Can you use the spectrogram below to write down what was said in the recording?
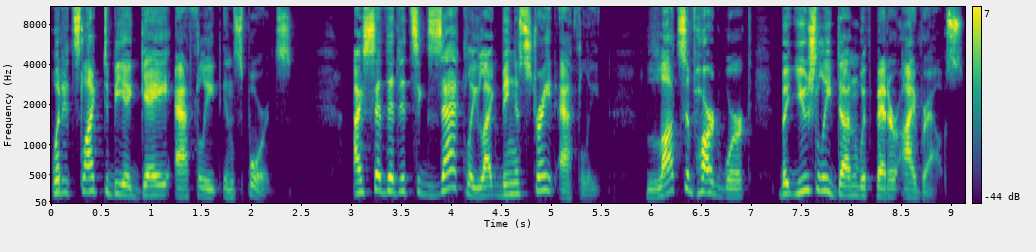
what it's like to be a gay athlete in sports. I said that it's exactly like being a straight athlete lots of hard work, but usually done with better eyebrows,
